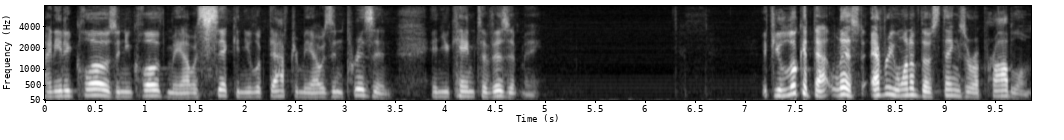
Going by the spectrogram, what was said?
I needed clothes and you clothed me. I was sick and you looked after me. I was in prison and you came to visit me. If you look at that list, every one of those things are a problem.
